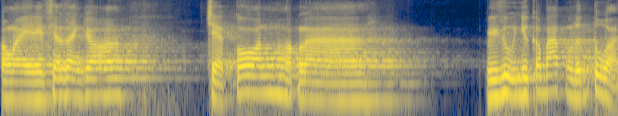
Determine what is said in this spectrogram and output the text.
Phòng này sẽ dành cho trẻ con hoặc là ví dụ như các bác lớn tuổi.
